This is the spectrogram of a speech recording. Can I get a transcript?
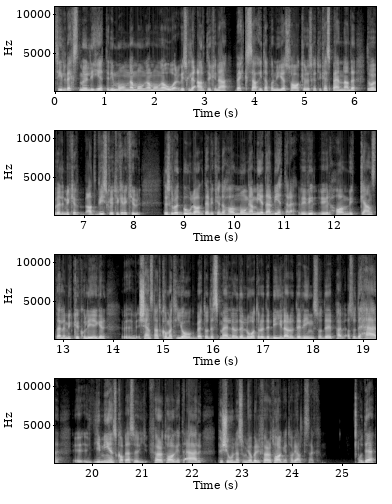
tillväxtmöjligheter i många, många, många år. Vi skulle alltid kunna växa och hitta på nya saker och det skulle tycka spännande. Det var väldigt mycket att vi skulle tycka det är kul. Det skulle vara ett bolag där vi kunde ha många medarbetare. Vi vill, vi vill ha mycket anställda, mycket kollegor. Känslan att komma till jobbet och det smäller och det låter och det bilar och det rings och det... Alltså det här eh, gemenskapen, alltså företaget är personer som jobbar i företaget har vi alltid sagt. Och det,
